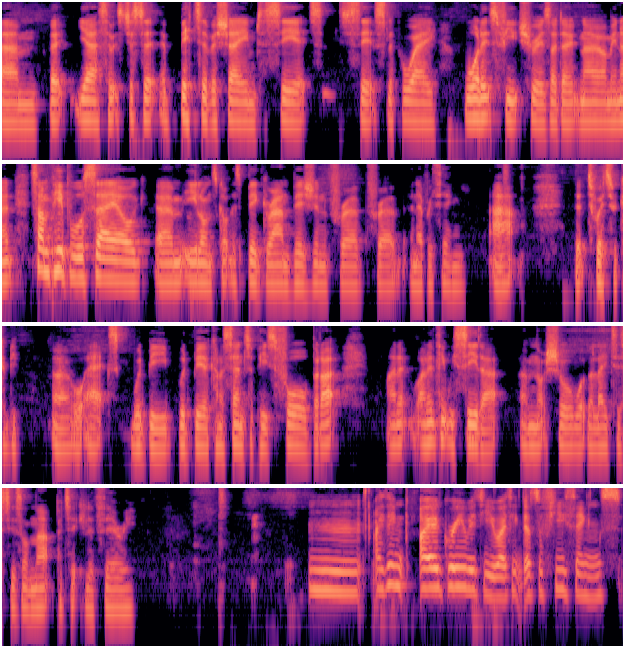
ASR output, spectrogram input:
um, but yeah, so it's just a, a, bit of a shame to see it see it slip away. What its future is, I don't know. I mean, I, some people will say, "Oh, um, Elon's got this big grand vision for a, for a, an everything app that Twitter could be uh, or X would be would be a kind of centerpiece for." But I, I don't I don't think we see that. I'm not sure what the latest is on that particular theory. Mm, I think I agree with you. I think there's a few things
